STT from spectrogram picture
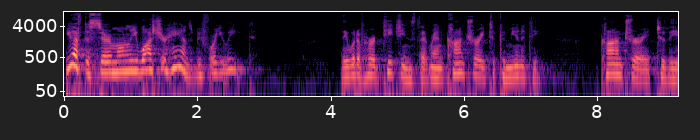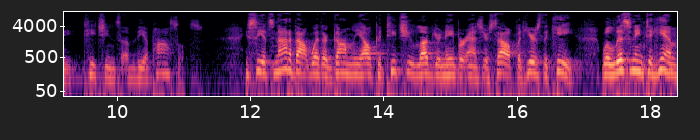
You have to ceremonially wash your hands before you eat. They would have heard teachings that ran contrary to community, contrary to the teachings of the apostles. You see, it's not about whether Gamliel could teach you love your neighbor as yourself, but here's the key. Will listening to him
